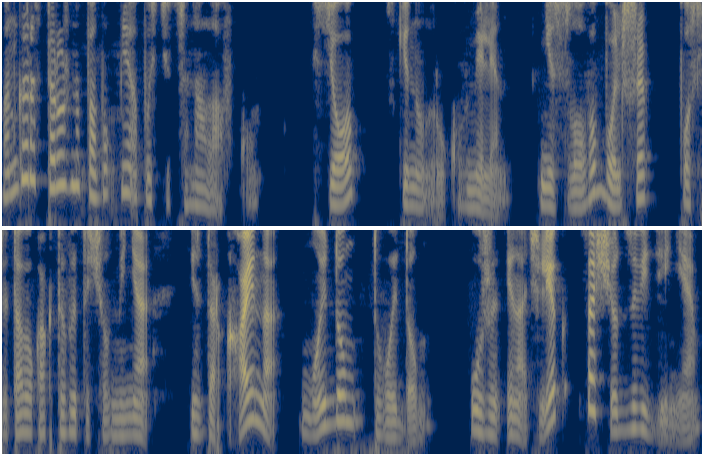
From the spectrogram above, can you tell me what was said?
Вангар осторожно помог мне опуститься на лавку. «Все», – скинул руку в Мелен, – «ни слова больше. После того, как ты вытащил меня из Даркхайна, мой дом – твой дом. Ужин и ночлег за счет заведения».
